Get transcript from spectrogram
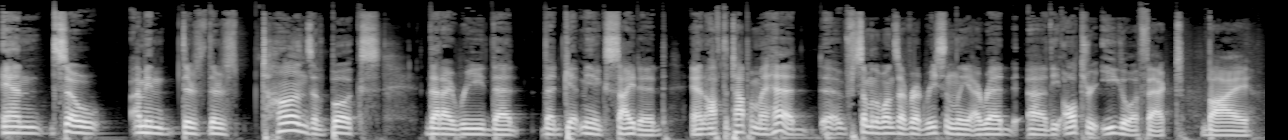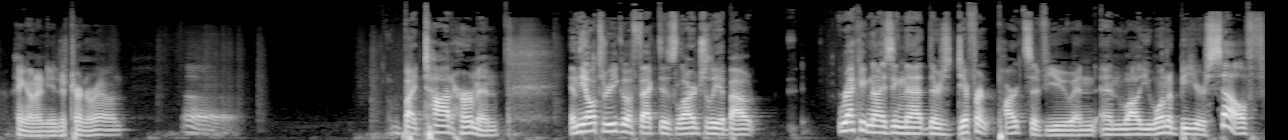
And so, I mean, there's there's tons of books that I read that that get me excited and off the top of my head, uh, some of the ones I've read recently, I read uh, The Alter Ego Effect by, hang on, I need to turn around, uh, by Todd Herman. And The Alter Ego Effect is largely about recognizing that there's different parts of you and and while you want to be yourself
